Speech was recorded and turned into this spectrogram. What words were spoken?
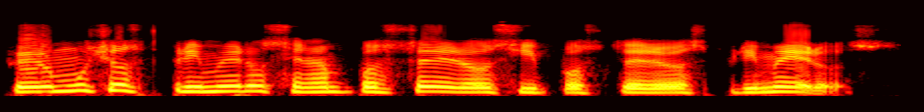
Pero muchos primeros serán postreros y postreros primeros.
